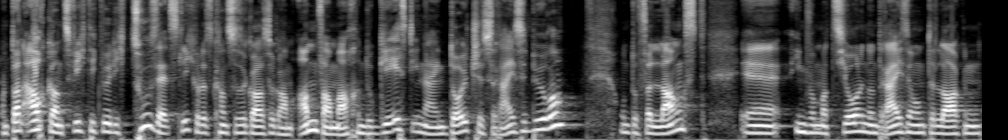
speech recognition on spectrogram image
Und dann auch ganz wichtig würde ich zusätzlich, oder das kannst du sogar sogar am Anfang machen, du gehst in ein deutsches Reisebüro und du verlangst äh, Informationen und Reiseunterlagen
